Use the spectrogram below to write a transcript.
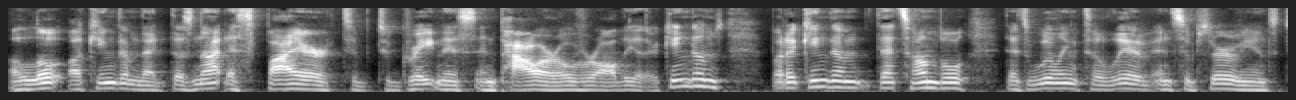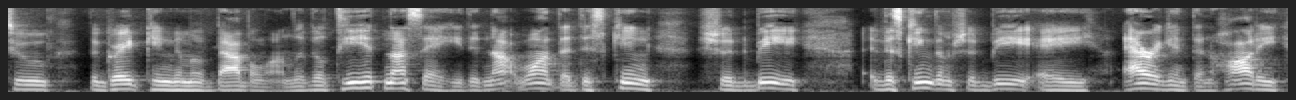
a, lo- a kingdom that does not aspire to, to greatness and power over all the other kingdoms, but a kingdom that's humble, that's willing to live in subservience to the great kingdom of Babylon. Leviltiyit He did not want that this king should be, this kingdom should be a arrogant and haughty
